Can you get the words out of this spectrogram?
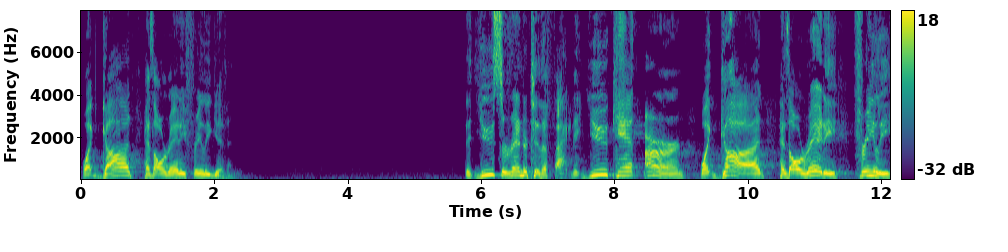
what God has already freely given. That you surrender to the fact that you can't earn what God has already freely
